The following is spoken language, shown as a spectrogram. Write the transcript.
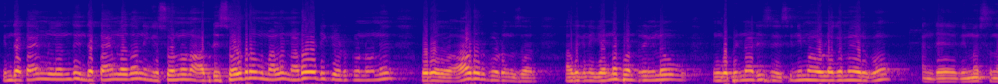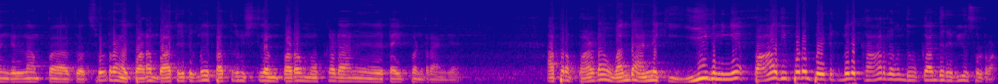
இந்த டைம்லேருந்து இந்த டைமில் தான் நீங்கள் சொல்லணும். அப்படி சொல்கிறவங்க மேலே நடவடிக்கை எடுக்கணும்னு ஒரு ஆர்டர் போடுங்க சார். அதுக்கு நீங்கள் என்ன பண்ணுறீங்களோ உங்கள் பின்னாடி சி- சினிமா உலகமே இருக்கும். அந்த விமர்சனங்கள்லாம் பா சொல்கிறாங்க படம் பார்த்துக்கிட்டு இருக்கும்போது பத்து நிமிஷத்தில் படம் மொக்கடான்னு டைப் பண்ணுறாங்க அப்புறம் படம் வந்து அன்னைக்கு ஈவினிங்கே பாதி படம் போயிட்டு இருக்கும்போது காரில் வந்து உட்காந்து ரிவ்யூ சொல்கிறான்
